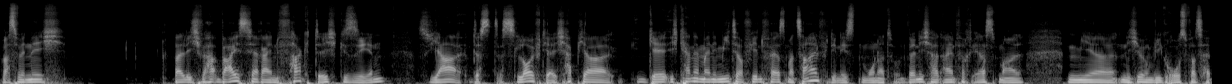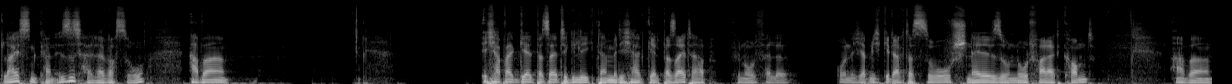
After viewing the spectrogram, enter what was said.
was wenn nicht? Weil ich weiß ja rein faktisch gesehen, so, ja, das, das läuft ja. Ich habe ja ich kann ja meine Miete auf jeden Fall erstmal zahlen für die nächsten Monate. Und wenn ich halt einfach erstmal mir nicht irgendwie groß was halt leisten kann, ist es halt einfach so. Aber ich habe halt Geld beiseite gelegt, damit ich halt Geld beiseite habe für Notfälle. Und ich habe nicht gedacht, dass so schnell so ein Notfall halt kommt. Aber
